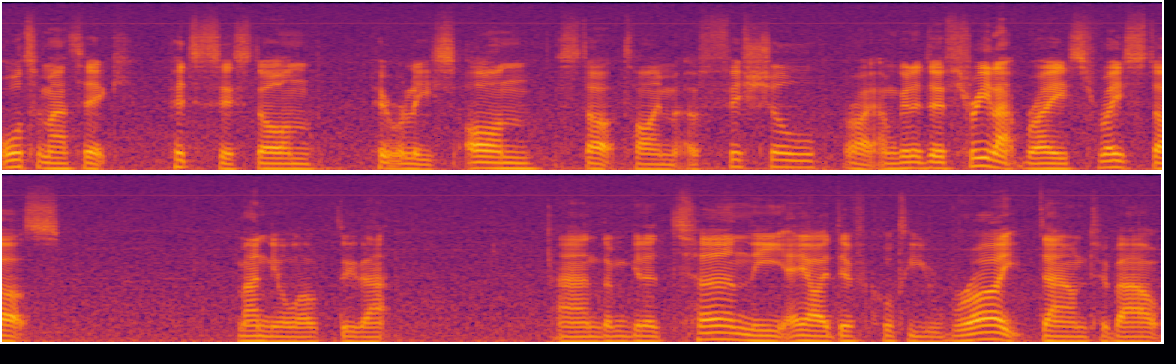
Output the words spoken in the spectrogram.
Automatic, pit assist on, pit release on, start time official. Right, I'm going to do a three lap race. Race starts manual, I'll do that. And I'm going to turn the AI difficulty right down to about,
